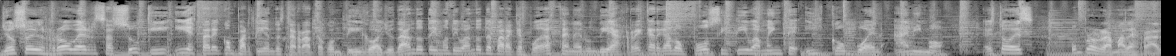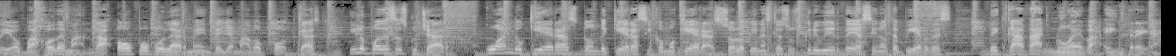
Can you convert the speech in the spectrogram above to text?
Yo soy Robert Sasuki y estaré compartiendo este rato contigo, ayudándote y motivándote para que puedas tener un día recargado positivamente y con buen ánimo. Esto es un programa de radio bajo demanda o popularmente llamado podcast y lo puedes escuchar cuando quieras, donde quieras y como quieras. Solo tienes que suscribirte y así no te pierdes de cada nueva entrega.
